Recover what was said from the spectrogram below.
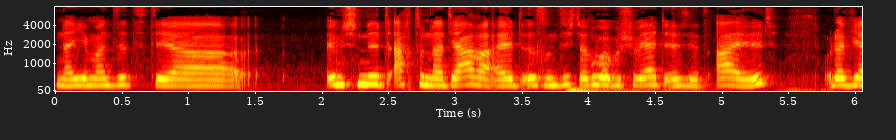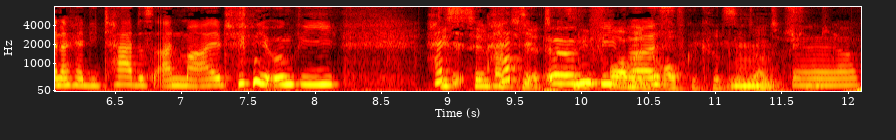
Wenn da jemand sitzt, der im Schnitt 800 Jahre alt ist und sich darüber beschwert, er ist jetzt alt. Oder wie er nachher die TARDIS anmalt, finde ich irgendwie, hat, fand hat nett, als sie die irgendwie Formel was. draufgekritzelt hat. Stimmt. Ja, ja.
